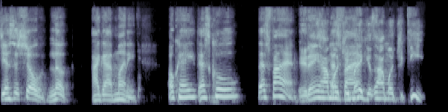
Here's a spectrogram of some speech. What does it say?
Just to show, look, I got money. Okay, that's cool. That's fine. It ain't how That's much you make, it's how much you keep.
